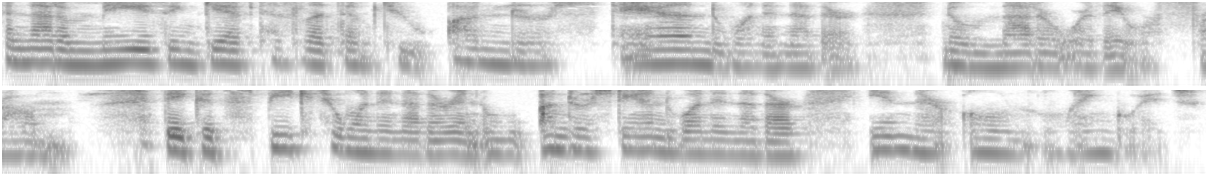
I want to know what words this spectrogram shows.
And that amazing gift has led them to understand one another no matter where they were from. They could speak to one another and understand one another in their own language.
